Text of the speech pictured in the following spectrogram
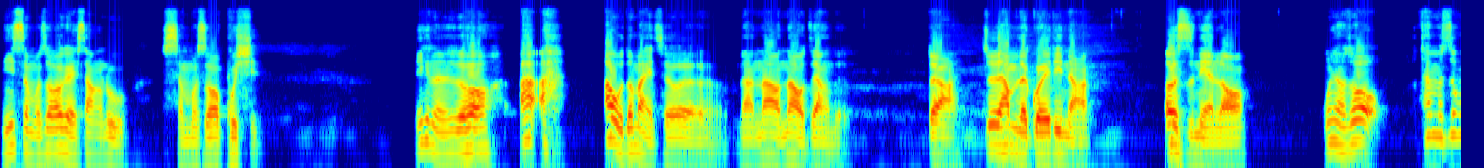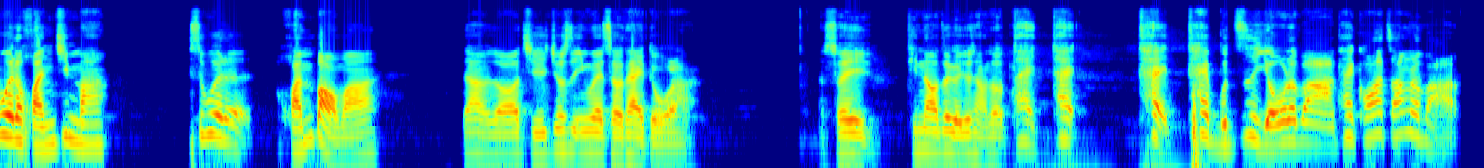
你什么时候可以上路，什么时候不行。你可能说啊啊啊，我都买车了，那哪有哪有这样的？对啊，这是他们的规定啊，二十年咯。我想说，他们是为了环境吗？是为了环保吗？他们说，其实就是因为车太多了，所以听到这个就想说，太太。太太不自由了吧，太夸张了吧？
